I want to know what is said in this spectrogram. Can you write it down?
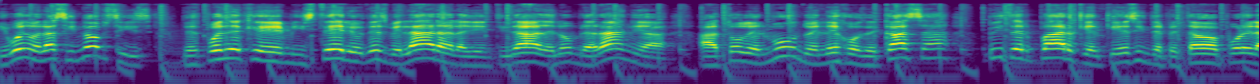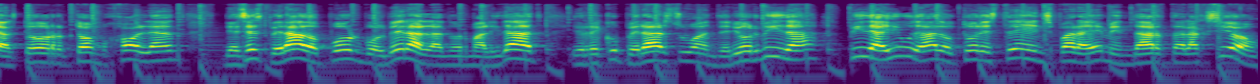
Y bueno, la sinopsis, después de que Misterio desvelara la identidad del hombre araña a todo el mundo en lejos de casa, Peter Parker, que es interpretado por el actor Tom Holland, desesperado por volver a la normalidad y recuperar su anterior vida, pide ayuda a Doctor Strange para enmendar tal acción.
